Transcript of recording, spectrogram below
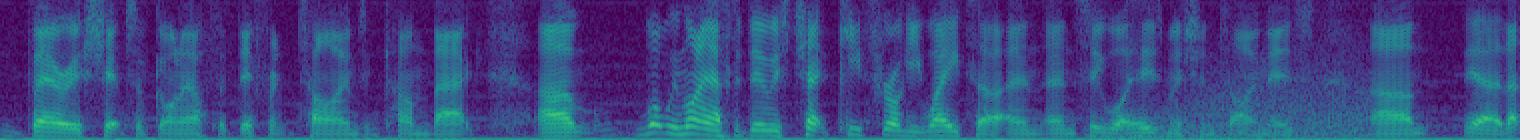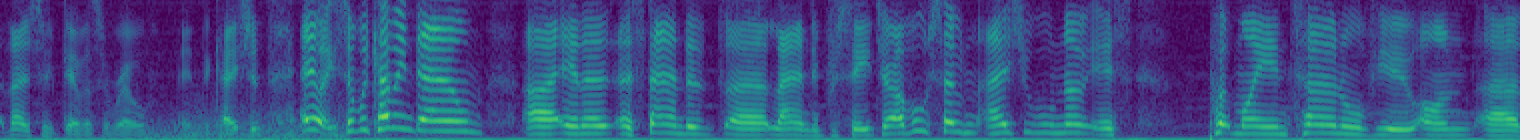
various ships have gone off at different times and come back. Um, what we might have to do is check Keith Froggy Waiter and, and see what his mission time is. Um, yeah, that, that should give us a real indication. Anyway, so we're coming down uh, in a, a standard uh, landing procedure. I've also, as you will notice, put my internal view on uh,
